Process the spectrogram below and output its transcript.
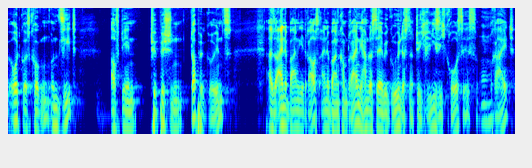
Rotkurs gucken und sieht auf den typischen Doppelgrüns, also eine Bahn geht raus, eine Bahn kommt rein, die haben dasselbe Grün, das natürlich riesig groß ist, mhm. breit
